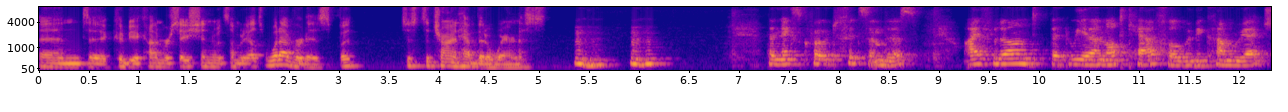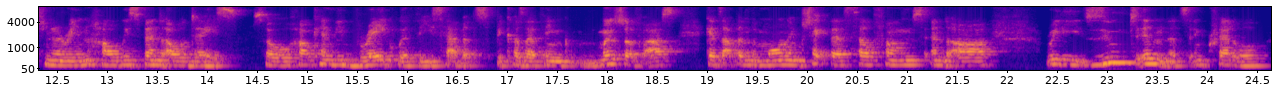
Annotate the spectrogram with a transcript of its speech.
and uh, it could be a conversation with somebody else, whatever it is. But just to try and have that awareness. Mhm, mhm. The next quote fits in this. I've learned that we are not careful, we become reactionary in how we spend our days. So how can we break with these habits? Because I think most of us get up in the morning, check their cell phones, and are really zoomed in. It's incredible.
